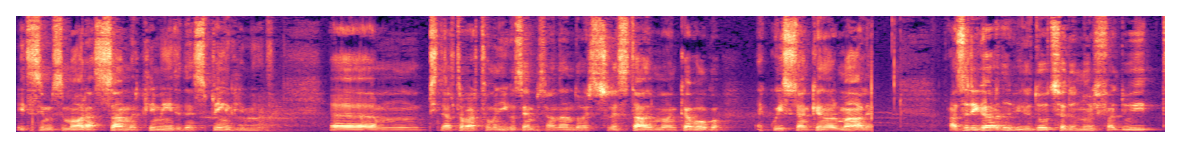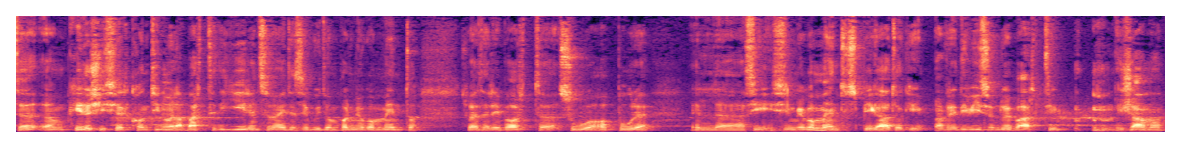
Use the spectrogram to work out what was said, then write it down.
it seems more a summer climate than spring climate. Ehm, d'altra parte, come dico sempre, stiamo andando verso l'estate, ma manca poco e questo è anche normale. As riguarda il video tozzo, I don't know if I'll do it, um, credo ci sia il continuo la parte di ieri, insomma avete seguito un po' il mio commento sulla report suo, oppure il, sì, sì, il mio commento, ho spiegato che avrei diviso in due parti, diciamo,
